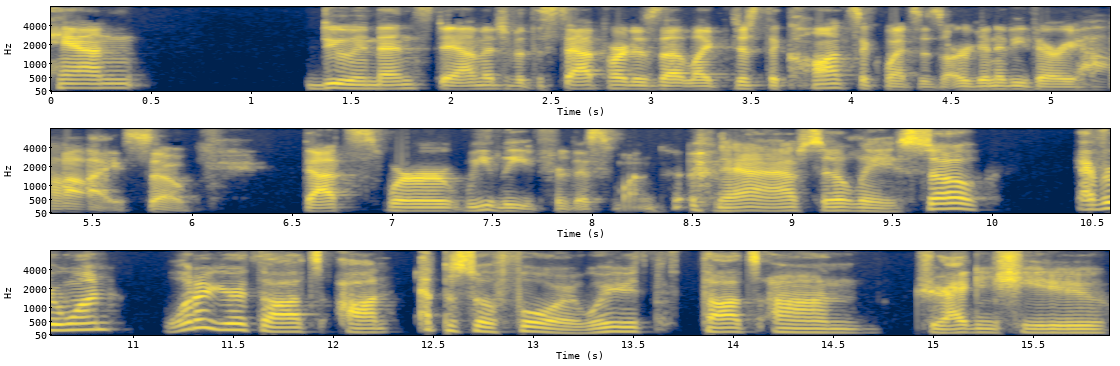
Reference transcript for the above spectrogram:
can do immense damage, but the sad part is that like just the consequences are going to be very high. So that's where we leave for this one. yeah, absolutely. So everyone, what are your thoughts on episode four? What are your thoughts on Dragon Shiryu? You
